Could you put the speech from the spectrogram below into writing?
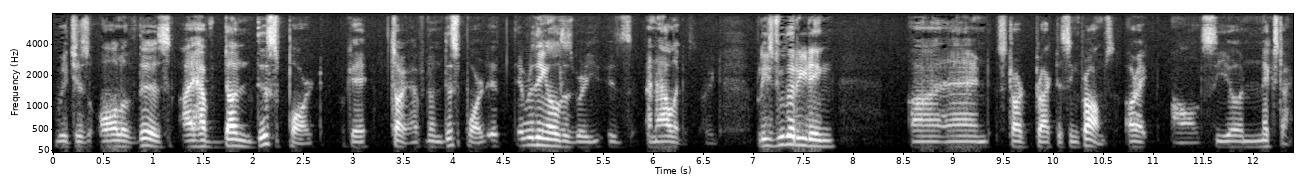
which is all of this. I have done this part, okay? Sorry, I've done this part. It, everything else is very, is analogous, right? Please do the reading uh, and start practicing problems. All right, I'll see you next time.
